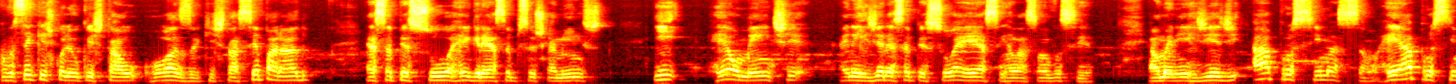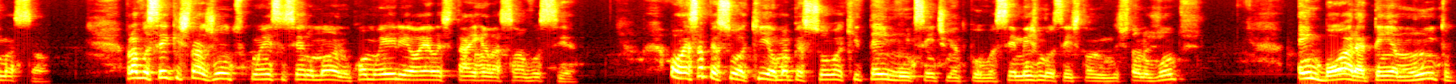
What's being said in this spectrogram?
você que escolheu o cristal rosa, que está separado, essa pessoa regressa para os seus caminhos e realmente a energia dessa pessoa é essa em relação a você. É uma energia de aproximação, reaproximação. Para você que está junto com esse ser humano, como ele ou ela está em relação a você? Bom, essa pessoa aqui é uma pessoa que tem muito sentimento por você, mesmo vocês estando, estando juntos. Embora tenha muito,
